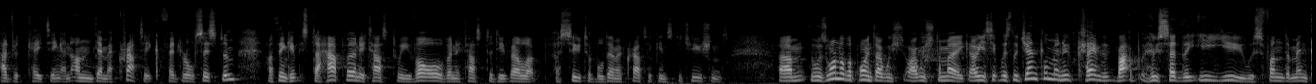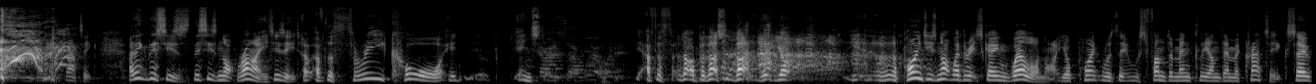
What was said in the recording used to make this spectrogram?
advocating an undemocratic federal system. I think if it's to happen, it has to evolve and it has to develop a suitable democratic institutions. Um, there was one other point I wish, I wish to make. Oh, yes, it was the gentleman who, came back, who said the EU was fundamentally undemocratic. I think this is, this is not right, is it? Of, the three core... In, in, of the th- no, but that's... That, you're, the point is not whether it's going well or not. Your point was that it was fundamentally undemocratic. So,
